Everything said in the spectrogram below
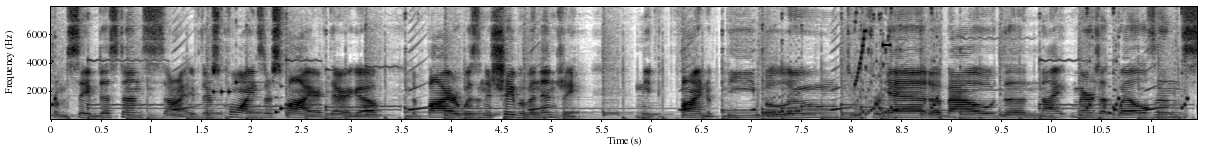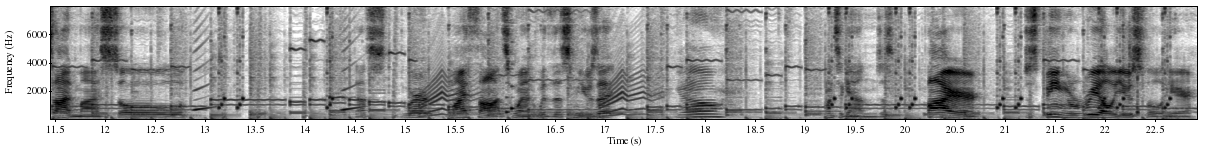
from safe distance. Alright, if there's coins, there's fire. There you go. The fire was in the shape of an Ninja. Need to find a pea balloon to forget about the nightmares that wells inside my soul. That's where my thoughts went with this music. Go. Once again, just fire. Just being real useful here.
